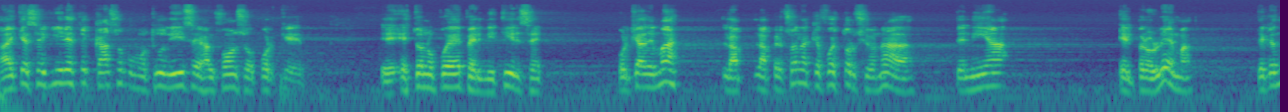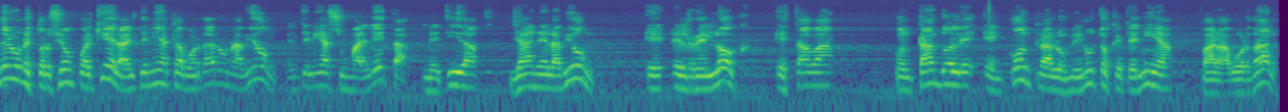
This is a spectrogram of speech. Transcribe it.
Hay que seguir este caso, como tú dices, Alfonso, porque eh, esto no puede permitirse, porque además la, persona que fue extorsionada tenía el problema de que no era una extorsión cualquiera, él tenía que abordar un avión, él tenía su maleta metida ya en el avión, Eh, el reloj estaba contándole en contra los minutos que tenía para abordar.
